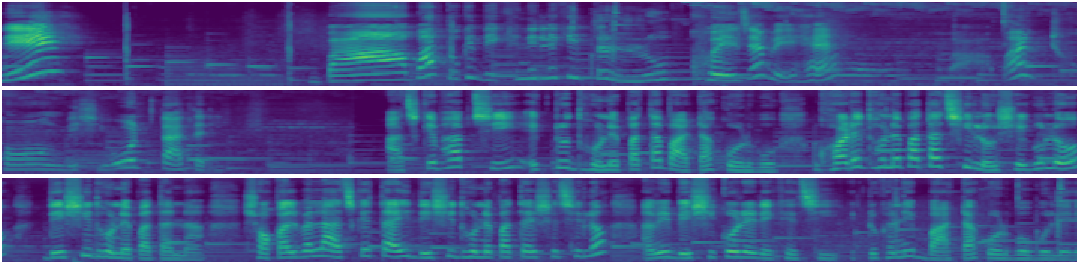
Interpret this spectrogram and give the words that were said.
নে। বাবা, তোকে দেখে নিলে কি তোর রূপ হয়ে যাবে হ্যাঁ? বাবা ঢং বেশি, ওর তাড়াতাড়ি। আজকে ভাবছি একটু ধনেপাতা বাটা করব। ঘরে ধনেপাতা ছিল, সেগুলো দেশি ধনেপাতা না। সকালবেলা আজকে তাই দেশি ধনেপাতা এসেছিল, আমি বেশি করে রেখেছি, একটুখানি বাটা করব বলে।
